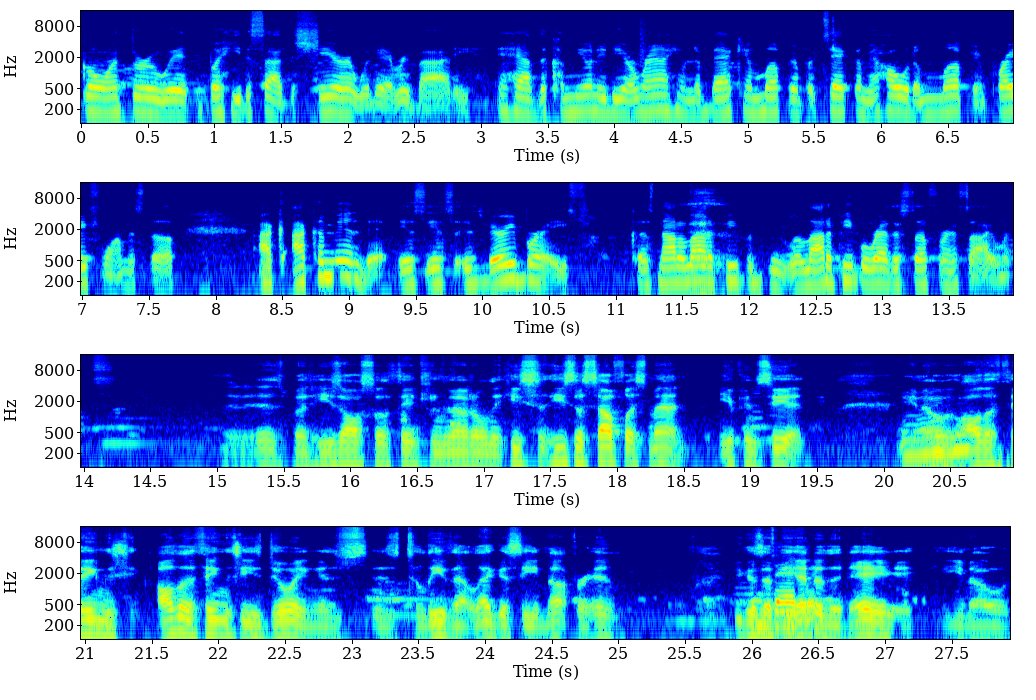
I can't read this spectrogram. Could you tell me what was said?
going through it, but he decided to share it with everybody and have the community around him to back him up and protect him and hold him up and pray for him and stuff. I, I commend that. It's, it's, it's very brave because not a lot of people do. A lot of people rather suffer in silence. It is, but he's also thinking not only he's he's a selfless man. You can see it. You know, Mhm. all the things all the things he's doing is is to leave that legacy not for him. Because at the end of the day, you know,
